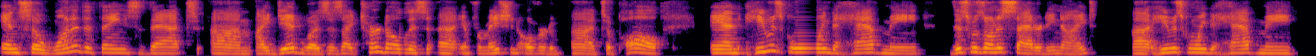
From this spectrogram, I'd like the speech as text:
and so one of the things that um, I did was, is I turned all this uh, information over to uh, to Paul, and he was going to have me. This was on a Saturday night. Uh, he was going to have me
